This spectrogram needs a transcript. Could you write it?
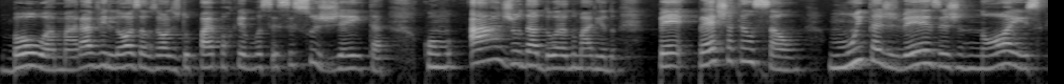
boa, maravilhosa aos olhos do pai, porque você se sujeita como ajudadora do marido. Preste atenção, muitas vezes nós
